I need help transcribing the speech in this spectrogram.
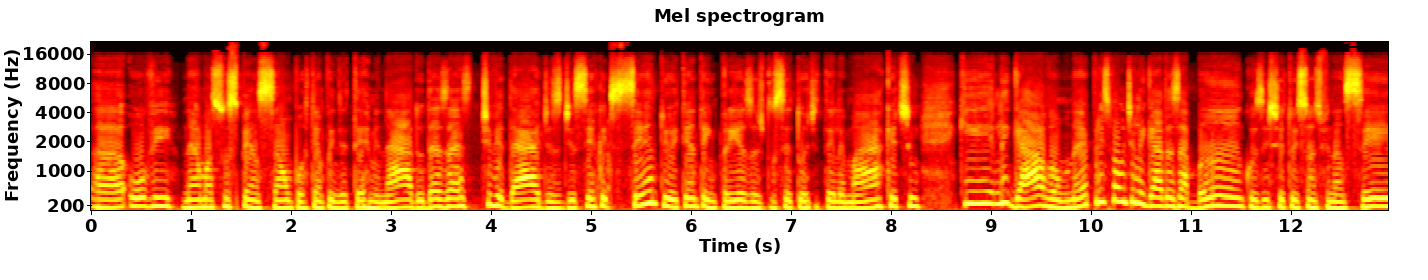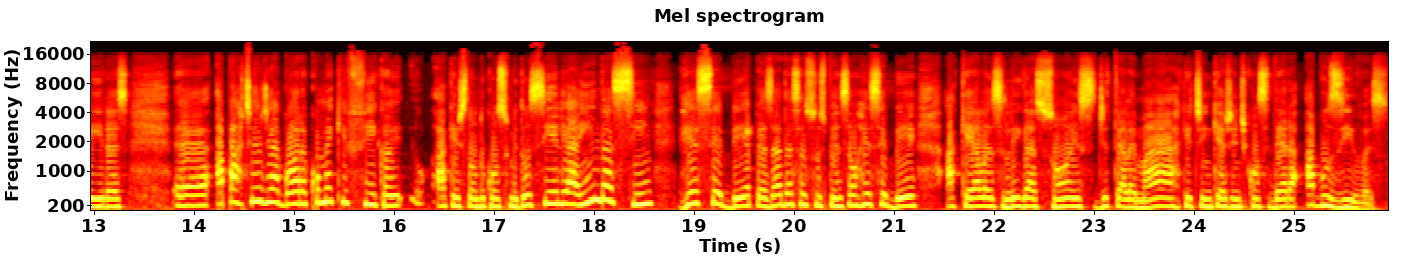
uh, houve né, uma suspensão por tempo indeterminado das atividades de cerca de 180 empresas do setor de telemarketing que ligavam, né, principalmente ligadas a bancos, instituições financeiras. É, a partir de agora, como é que fica a questão do consumidor se ele ainda assim receber, apesar dessa suspensão, receber aquelas ligações de telemarketing que a gente considera abusivas?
